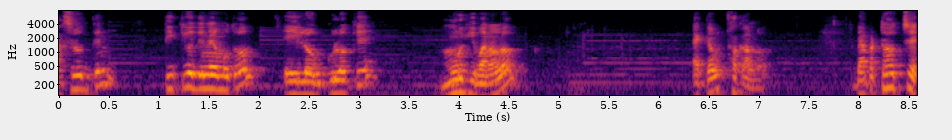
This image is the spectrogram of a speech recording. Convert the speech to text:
নাসিরুদ্দিন তৃতীয় দিনের মতো এই লোকগুলোকে মুরগি বানালো, একদম ঠকালো। ব্যাপারটা হচ্ছে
